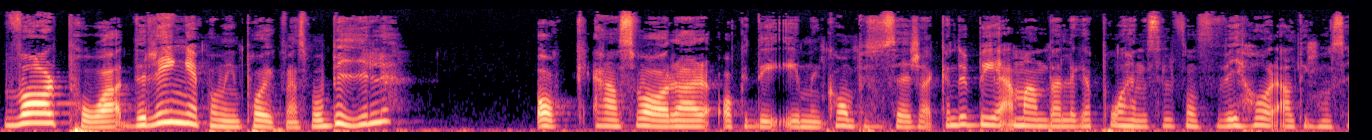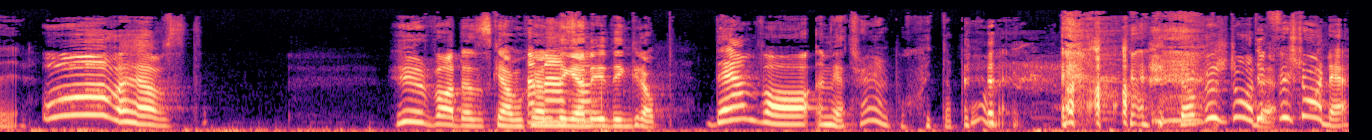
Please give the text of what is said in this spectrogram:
Varpå det ringer på min pojkväns mobil och han svarar och det är min kompis som säger så här, kan du be Amanda lägga på hennes telefon för vi hör allting hon säger. Åh vad hemskt! Hur var den skamsköljningen alltså- i din kropp? Den var, men jag tror jag höll på att skita på mig. Jag förstår Du det. förstår det.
